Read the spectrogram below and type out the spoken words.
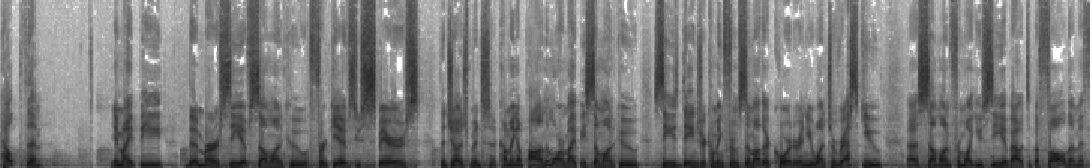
help them. It might be the mercy of someone who forgives, who spares the judgment coming upon them, or it might be someone who sees danger coming from some other quarter and you want to rescue uh, someone from what you see about to befall them. If,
